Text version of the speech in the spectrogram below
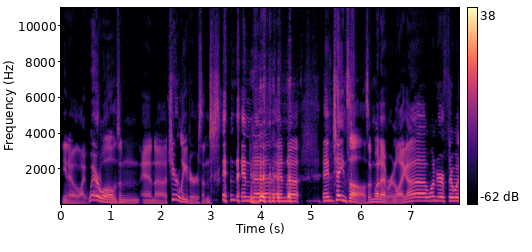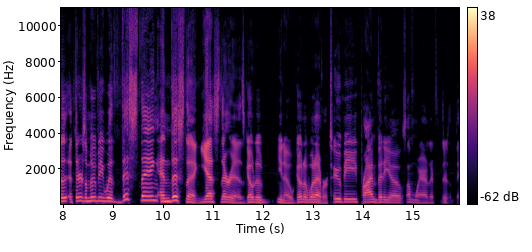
you know like werewolves and and uh, cheerleaders and and and uh, and, uh, and chainsaws and whatever. Like, uh, I wonder if there was if there's a movie with this thing and this thing. Yes, there is. Go to you know go to whatever Tubi, Prime Video, somewhere. There, there's a,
